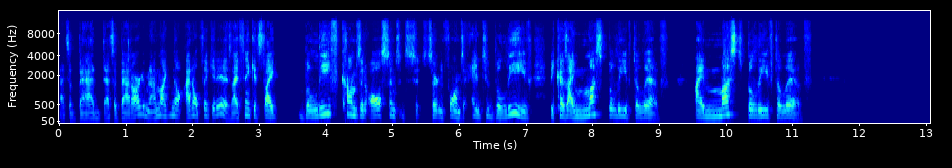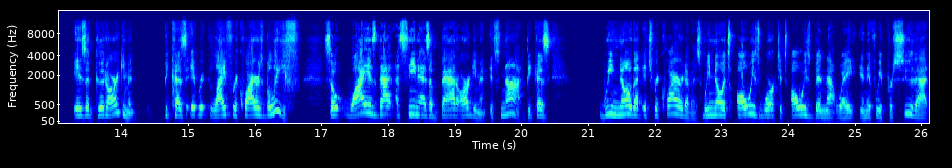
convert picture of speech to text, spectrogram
that's a bad that's a bad argument. I'm like, no, I don't think it is. I think it's like belief comes in all certain forms and to believe because i must believe to live. I must believe to live. Is a good argument because it life requires belief. So why is that seen as a bad argument? It's not because we know that it's required of us. We know it's always worked it's always been that way and if we pursue that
